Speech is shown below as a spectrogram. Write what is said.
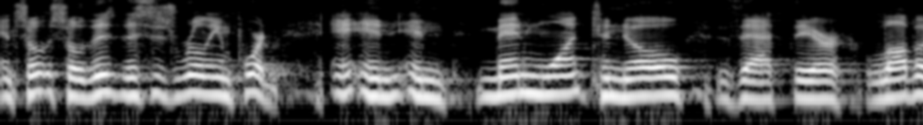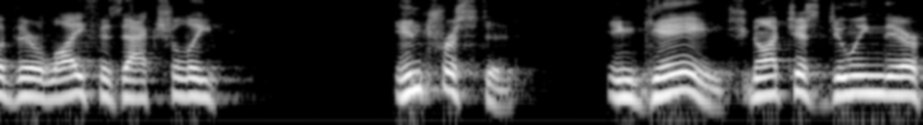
And so, so this, this is really important. And, and men want to know that their love of their life is actually interested, engaged, not just doing their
